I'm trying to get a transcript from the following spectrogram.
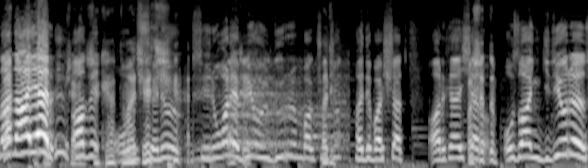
Lan hayır. Al be. şaka yaptım, Oğlum aç. seni seni var ya bir öldürürüm bak Hadi. çocuk. Hadi, başlat. Arkadaşlar Başlattım. o zaman gidiyoruz.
